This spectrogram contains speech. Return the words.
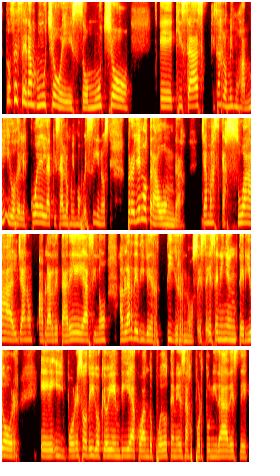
Entonces era mucho eso, mucho... Eh, quizás, quizás los mismos amigos de la escuela, quizás los mismos vecinos, pero ya en otra onda, ya más casual, ya no hablar de tareas, sino hablar de divertirnos, ese, niño interior. Eh, y por eso digo que hoy en día, cuando puedo tener esas oportunidades de,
